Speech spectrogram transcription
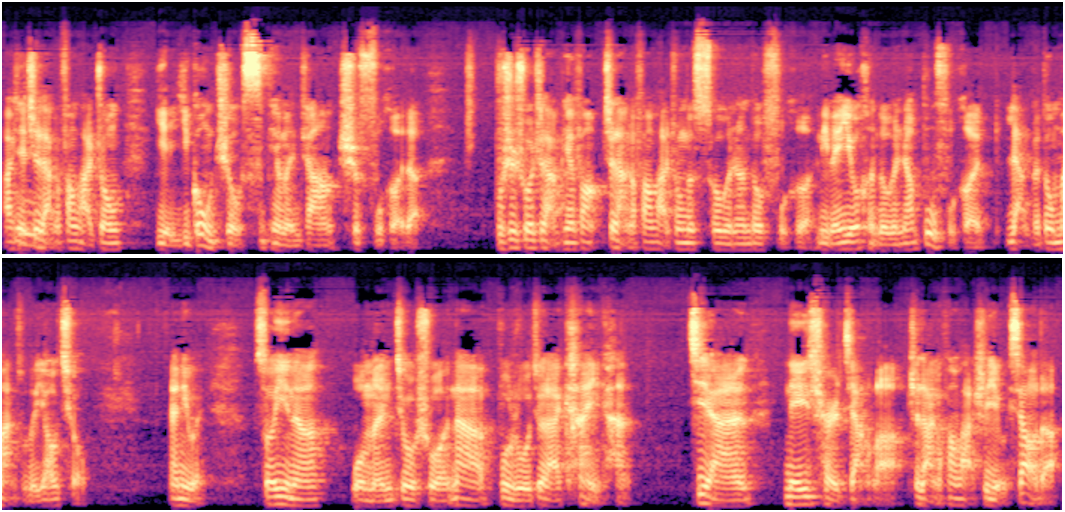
而且这两个方法中也一共只有四篇文章是符合的，不是说这两篇方这两个方法中的所有文章都符合，里面有很多文章不符合两个都满足的要求。Anyway，所以呢，我们就说那不如就来看一看，既然 Nature 讲了这两个方法是有效的，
